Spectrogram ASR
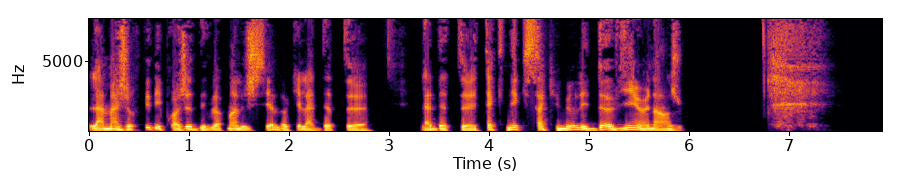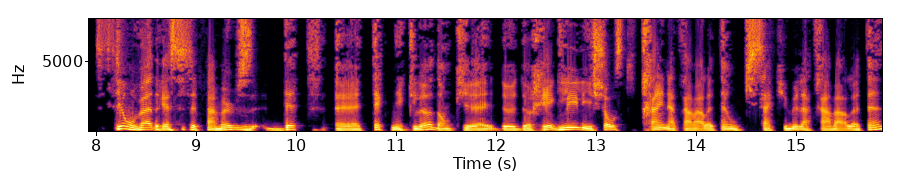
la majorité des projets de développement logiciel là, que la dette, euh, la dette euh, technique s'accumule et devient un enjeu. Si on veut adresser cette fameuse dette euh, technique-là, donc de, régler les choses qui traînent à travers le temps ou qui s'accumulent à travers le temps,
